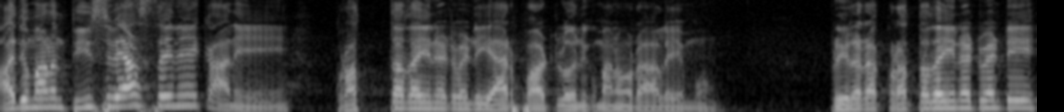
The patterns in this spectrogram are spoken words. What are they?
అది మనం తీసివేస్తేనే కానీ క్రొత్తదైనటువంటి ఏర్పాటులోనికి మనం రాలేము. ప్రియులరా క్రొత్తదైనటువంటి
